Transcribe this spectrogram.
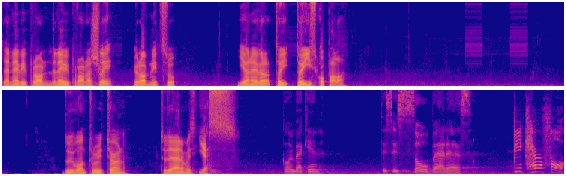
da ne bi, pro, da ne bi pronašli grobnicu. I ona je to, i- to je iskopala. Do you want to return to the enemies? Yes. Going back in. This is so badass. Be careful.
